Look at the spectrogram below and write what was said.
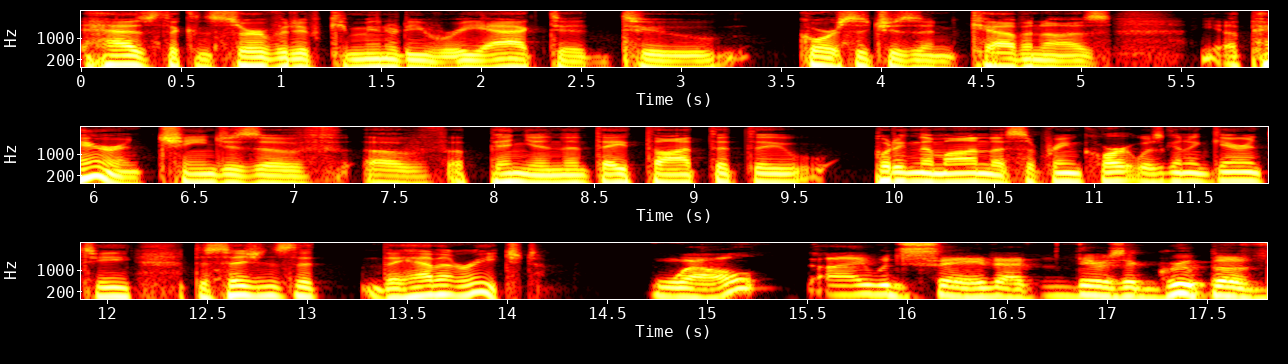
has the conservative community reacted to Gorsuch's and Kavanaugh's apparent changes of of opinion that they thought that the putting them on the Supreme Court was going to guarantee decisions that they haven't reached. Well, I would say that there's a group of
